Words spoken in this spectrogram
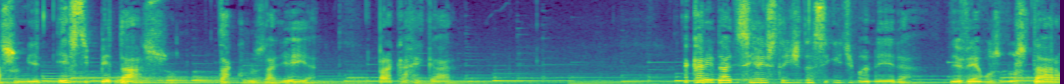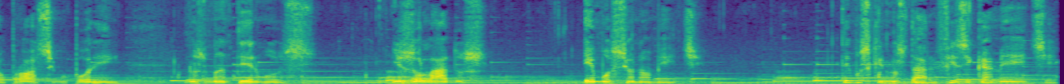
assumir este pedaço da cruz alheia para carregar. A caridade se restringe da seguinte maneira: devemos nos dar ao próximo, porém nos mantermos isolados emocionalmente. Temos que nos dar fisicamente,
